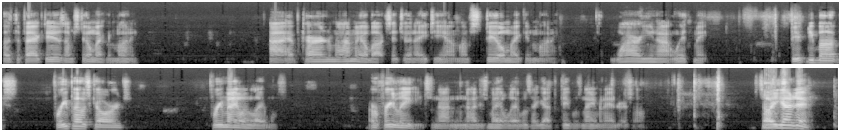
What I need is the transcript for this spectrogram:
But the fact is, I'm still making money. I have turned my mailbox into an ATM. I'm still making money. Why are you not with me? 50 bucks, free postcards, free mailing labels. Or free leads, not, not just mail labels. They got the people's name and address on. That's all you got to do.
